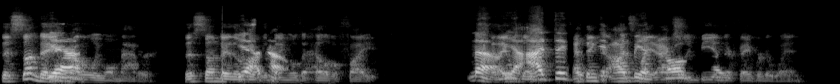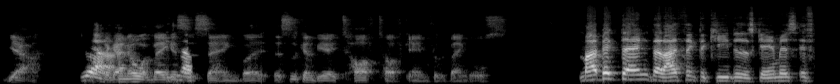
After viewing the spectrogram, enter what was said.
This Sunday yeah. probably won't matter. This Sunday, they'll yeah, give the no. Bengals a hell of a fight. No, I, yeah, I think I think the odds might actually be in their favor to win. Yeah, yeah. Like I know what Vegas yeah. is saying, but this is going to be a tough, tough game for the Bengals. My big thing that I think the key to this game is if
